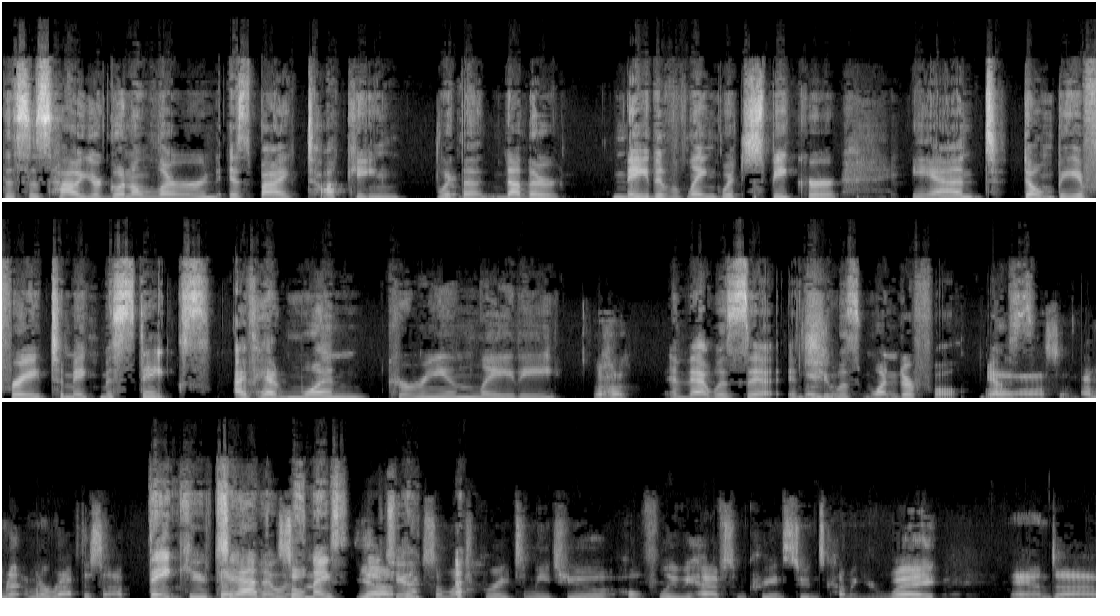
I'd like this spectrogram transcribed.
this is how you're going to learn is by talking with another native language speaker, and don't be afraid to make mistakes. I've had one Korean lady Uh huh. And that was it and was she it. was wonderful yes Oh, awesome. I'm gonna I'm gonna wrap this up. thank you Okay, chad it was so, nice to Yeah, meet you thanks so much. Great to meet you. Hopefully, we have some Korean students coming your way, and uh,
